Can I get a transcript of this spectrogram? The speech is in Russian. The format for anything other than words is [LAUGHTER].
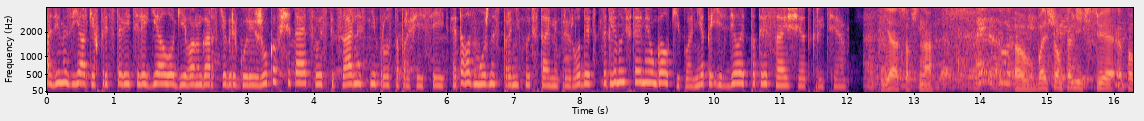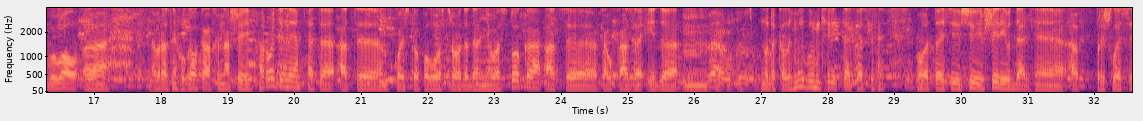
Один из ярких представителей геологии в Ангарске Григорий Жуков считает свою специальность не просто профессией. Это возможность проникнуть в тайны природы, заглянуть в тайные уголки планеты и сделать потрясающее открытие. Я, собственно, в большом количестве побывал э, в разных уголках нашей Родины. Это от э, Кольского полуострова до Дальнего Востока, от э, Кавказа и до, ну, до Колымы, будем [LAUGHS] говорить так вот. вот. То есть всю и вширь, и вдаль а пришлось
